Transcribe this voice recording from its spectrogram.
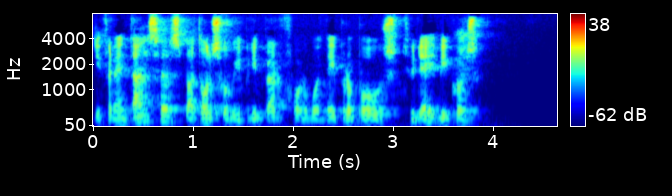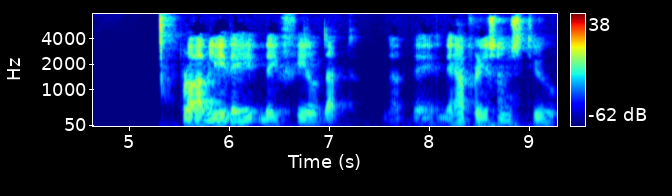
different answers, but also be prepared for what they propose today because probably they, they feel that that they, they have reasons to,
